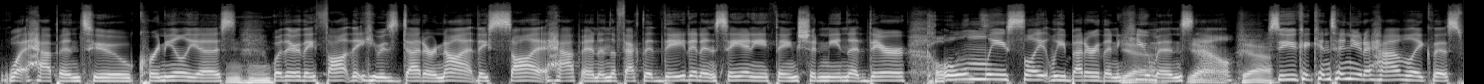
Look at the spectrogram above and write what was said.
what happened to cornelius mm-hmm. whether they thought that he was dead or not they saw it happen and the fact that they didn't say anything should mean that they're Culprits. only slightly better than Yeah, humans yeah, now yeah. so you could continue to have like this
